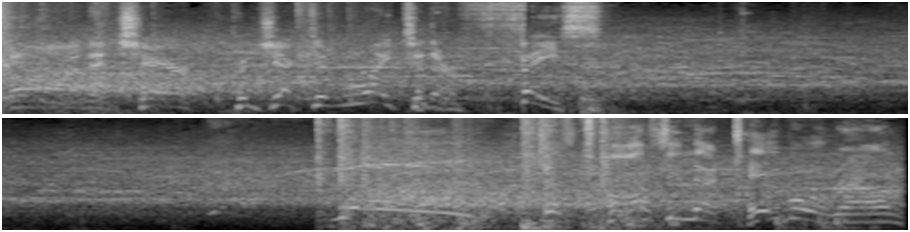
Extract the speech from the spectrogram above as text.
Oh, and the chair projected right to their face. Whoa! Just tossing that table around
